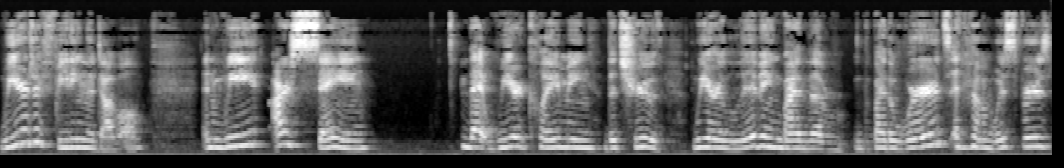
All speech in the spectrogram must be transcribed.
We are defeating the devil. And we are saying that we are claiming the truth. We are living by the by the words and the whispers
